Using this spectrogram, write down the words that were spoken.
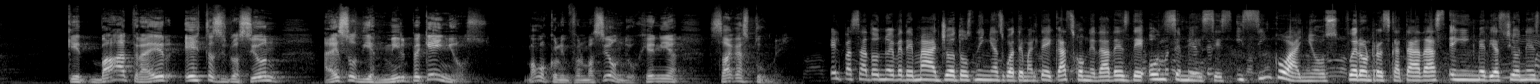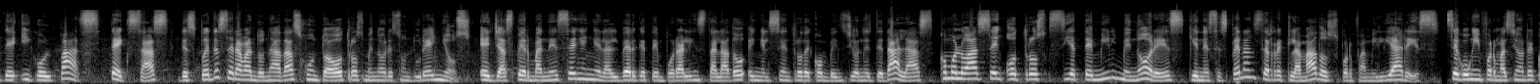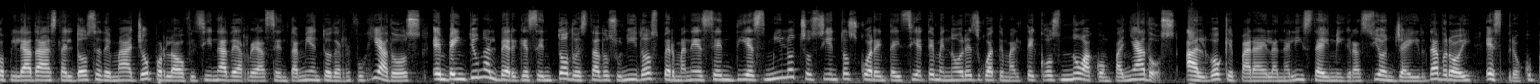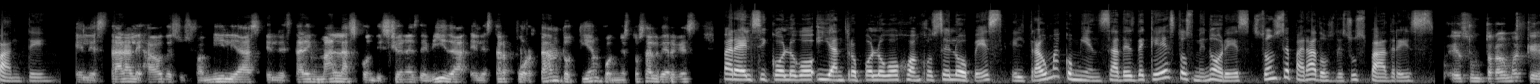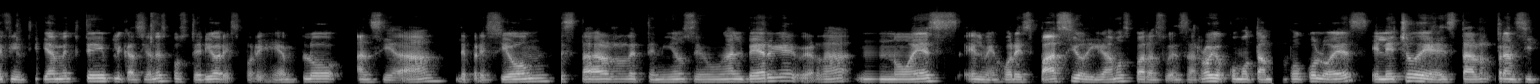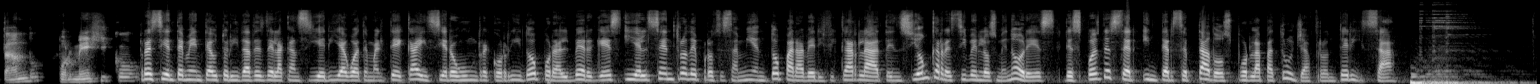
que va a traer esta situación a esos 10.000 pequeños. Vamos con la información de Eugenia Sagastume. El pasado 9 de mayo, dos niñas guatemaltecas con edades de 11 meses y 5 años fueron rescatadas en inmediaciones de Eagle Pass, Texas, después de ser abandonadas junto a otros menores hondureños. Ellas permanecen en el albergue temporal instalado en el Centro de Convenciones de Dallas, como lo hacen otros 7.000 menores, quienes esperan ser reclamados por familiares. Según información recopilada hasta el 12 de mayo por la Oficina de Reasentamiento de Refugiados, en 21 albergues en todo Estados Unidos permanecen 10.847 menores guatemaltecos no acompañados, algo que para el analista de inmigración Jair Dabroy es preocupante el estar alejado de sus familias, el estar en malas condiciones de vida, el estar por tanto tiempo en estos albergues. Para el psicólogo y antropólogo Juan José López, el trauma comienza desde que estos menores son separados de sus padres. Es un trauma que definitivamente tiene implicaciones posteriores, por ejemplo, ansiedad, depresión, estar retenidos en un albergue, ¿verdad? No es el mejor espacio, digamos, para su desarrollo, como tampoco lo es el hecho de estar transitando por México. Recientemente, autoridades de la Cancillería guatemalteca hicieron un recorrido por albergues y el centro de procesamiento para verificar la atención que reciben los menores después de ser interceptados por la patrulla fronteriza.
